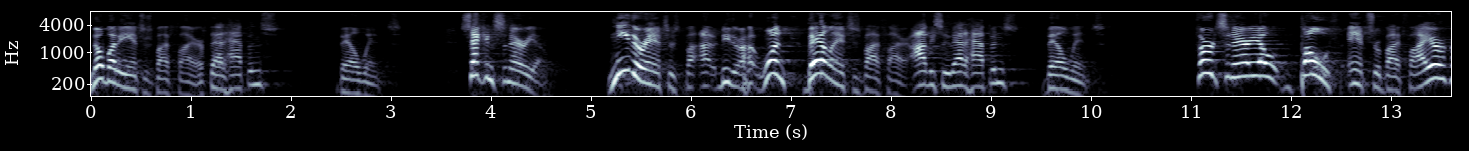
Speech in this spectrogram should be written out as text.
Nobody answers by fire. If that happens, Baal wins. Second scenario, neither answers by uh, neither uh, one Baal answers by fire. Obviously that happens, Baal wins. Third scenario, both answer by fire.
